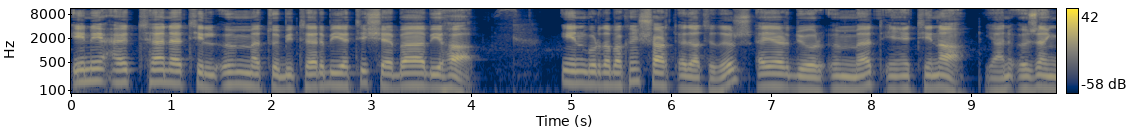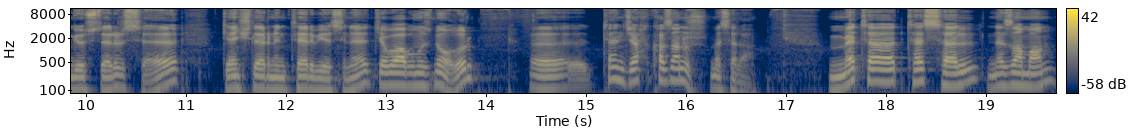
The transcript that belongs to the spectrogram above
İni etenetil ümmetu bi terbiyeti şebabiha. İn burada bakın şart edatıdır. Eğer diyor ümmet itina yani özen gösterirse gençlerinin terbiyesine cevabımız ne olur? E, tencah kazanır mesela. Meta teshel ne zaman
